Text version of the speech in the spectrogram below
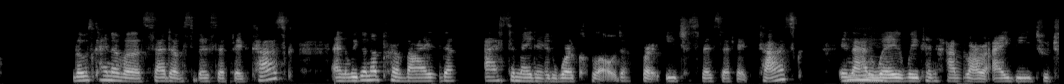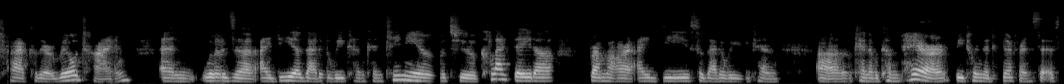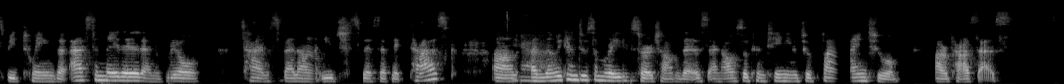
those kind of a set of specific tasks. And we're gonna provide estimated workload for each specific task. In that mm. way, we can have our ID to track their real time and with the idea that we can continue to collect data from our ID so that we can uh, kind of compare between the differences between the estimated and real time spent on each specific task. Um, yeah. And then we can do some research on this and also continue to fine tune our process.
